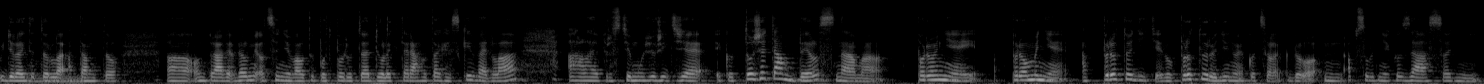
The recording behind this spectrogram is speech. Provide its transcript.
udělejte tohle a tamto. A on právě velmi oceňoval tu podporu té doly, která ho tak hezky vedla, ale prostě můžu říct, že jako to, že tam byl s náma, pro něj pro mě a pro to dítě, nebo pro tu rodinu jako celek bylo mm, absolutně jako zásadní.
